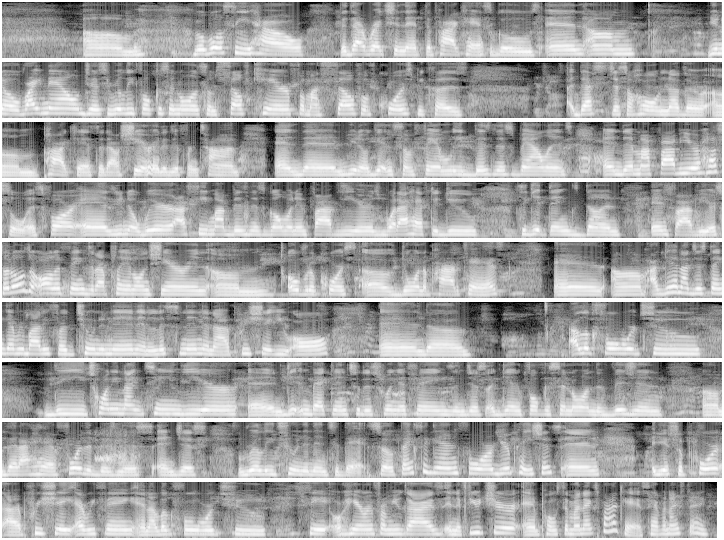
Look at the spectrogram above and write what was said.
Um, but we'll see how the direction that the podcast goes. And, um, you know, right now, just really focusing on some self care for myself, of course, because that's just a whole nother um, podcast that I'll share at a different time. And then, you know, getting some family business balance. And then my five year hustle as far as, you know, where I see my business going in five years, what I have to do to get things done in five years. So those are all the things that I plan on sharing um, over the course of doing a podcast. And um, again, I just thank everybody for tuning in and listening, and I appreciate you all. And, uh, I look forward to the 2019 year and getting back into the swing of things and just again focusing on the vision um, that I have for the business and just really tuning into that. So, thanks again for your patience and your support. I appreciate everything and I look forward to seeing or hearing from you guys in the future and posting my next podcast. Have a nice day.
